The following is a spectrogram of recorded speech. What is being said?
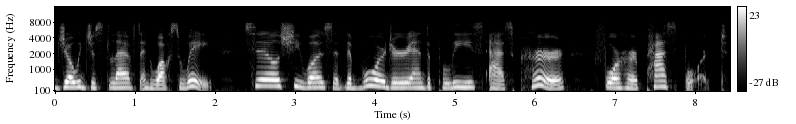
Joey just left and walks away till she was at the border and the police ask her for her passport.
